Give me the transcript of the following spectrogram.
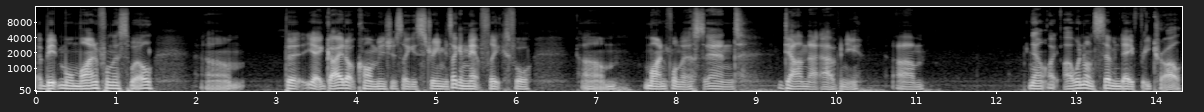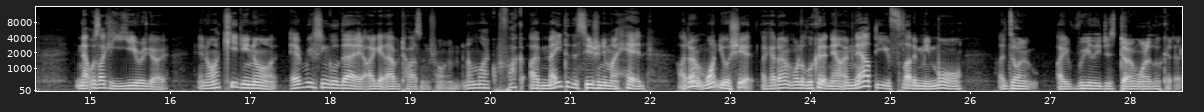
a bit more mindfulness well. Um, but yeah, Gaia.com is just like a stream. It's like a Netflix for um, mindfulness and down that avenue. Um, now, I, I went on a seven day free trial, and that was like a year ago. And I kid you not, every single day I get advertisements from them. And I'm like, fuck, I've made the decision in my head. I don't want your shit. Like, I don't want to look at it now. And now that you've flooded me more, I don't, I really just don't want to look at it.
